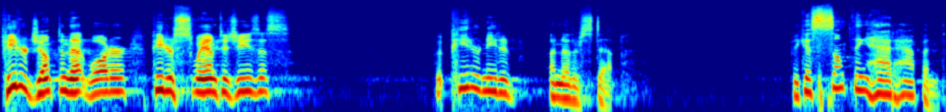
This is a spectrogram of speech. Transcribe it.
Peter jumped in that water, Peter swam to Jesus, but Peter needed another step because something had happened.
